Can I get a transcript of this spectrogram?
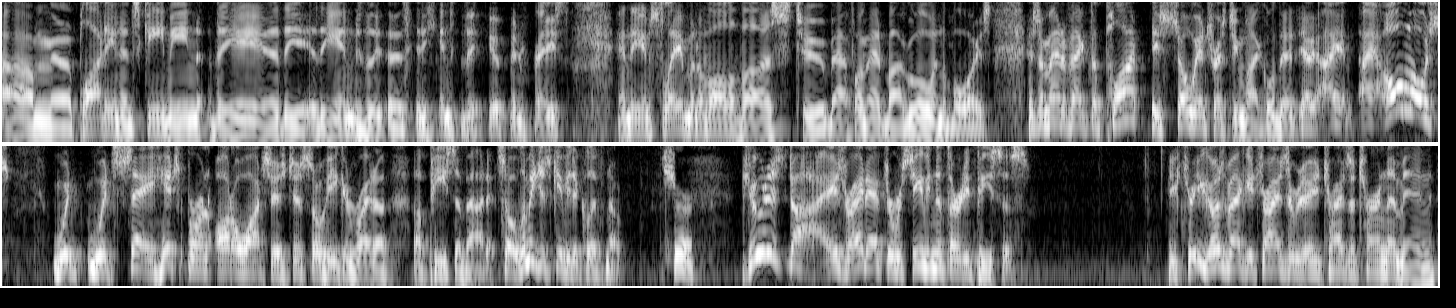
um, uh, plotting and scheming the the the end of the, uh, the end of the human race and the enslavement of all of us to Baphomet, Bagul, and the boys. As a matter of fact, the plot is so interesting, Michael, that I I almost would would say Hichborn auto to watch this just so he can write a, a piece about it. So let me just give you the cliff note. Sure. Judas dies right after receiving the 30 pieces. He, he goes back. He tries to he tries to turn them in,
